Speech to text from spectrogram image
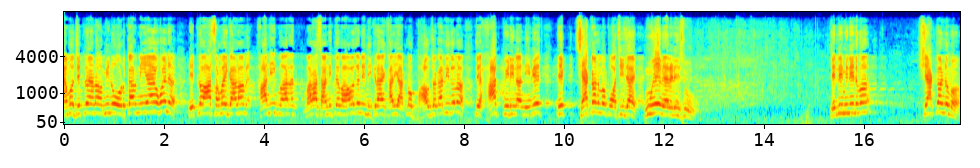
એમાં જેટલો એનો અમીનો ઓળકાર નહીં આવ્યો હોય ને, એટલો આ સમયગાળામાં ખાલી મારા મારા સાનિધ્યમાં આવે છે ને દીકરાએ ખાલી આટલો ભાવ જગાડી દીધો ને, તે હાથ પેઢીના નિવેશ એક સેકન્ડમાં પહોંચી જાય. હું એ મેળવી છું. કેટલી મિનિટમાં? સેકન્ડમાં.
